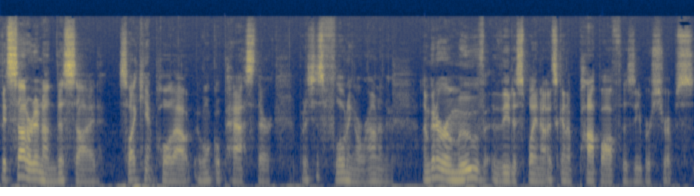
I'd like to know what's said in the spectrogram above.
It's soldered in on this side, so I can't pull it out. It won't go past there, but it's just floating around in there. I'm going to remove the display now. It's going to pop off the zebra strips.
